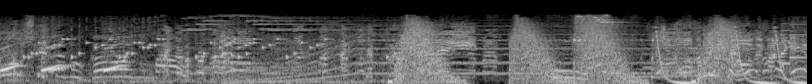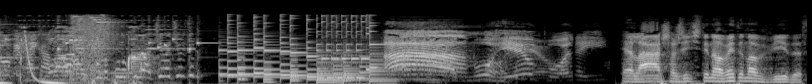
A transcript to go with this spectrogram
Senta no gol, animal! Ah, morreu, pô, olha aí. Relaxa, a gente tem 99 vidas.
